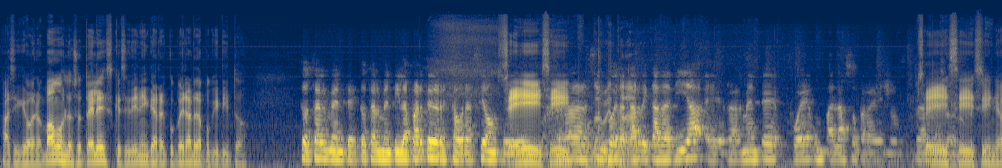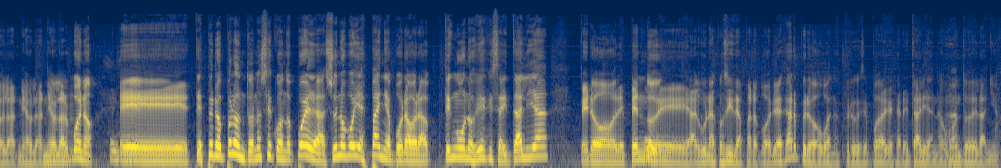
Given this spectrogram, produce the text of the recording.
Así que bueno, vamos los hoteles que se tienen que recuperar de a poquitito. Totalmente, totalmente. Y la parte de restauración, que sí, sí, a las 5 de la tarde cada día, eh, realmente fue un palazo para ellos. Sí, sí, sí, ni hablar, ni hablar, ni hablar. Bueno, eh, te espero pronto, no sé cuándo puedas. Yo no voy a España por ahora. Tengo unos viajes a Italia, pero dependo de algunas cositas para poder viajar. Pero bueno, espero que se pueda viajar a Italia en algún ah. momento del año.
